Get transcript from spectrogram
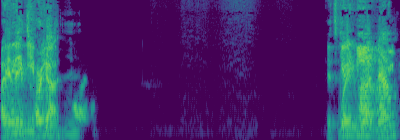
I and then you've got- the It's going Wait, to what be now?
